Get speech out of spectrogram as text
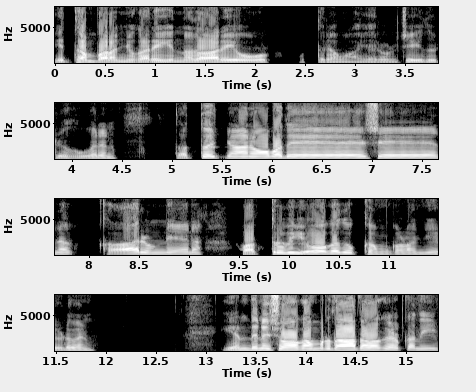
യുദ്ധം പറഞ്ഞു കരയുന്നതാരയോ? ഉത്തരമായി അരുൾ ചെയ്തു രഘുവരൻ. തത്വജ്ഞാനോപദേശേന കാരുണ്യേന ഭർത്തൃവിയോഗ ദുഃഖം കളഞ്ഞിടുവൻ. എന്തിന് ശോകം വൃതാതവ കേൾക്ക നീ?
